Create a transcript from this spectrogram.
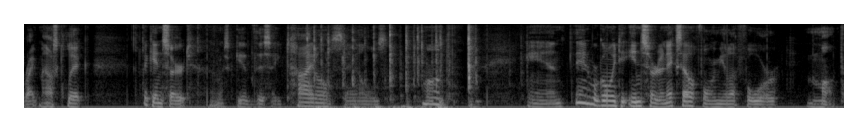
right mouse click, click insert, let's give this a title, sales month, and then we're going to insert an Excel formula for month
